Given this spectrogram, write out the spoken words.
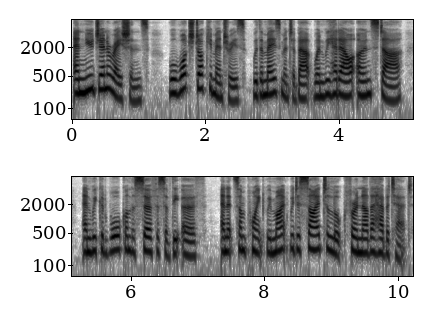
and new generations will watch documentaries with amazement about when we had our own star and we could walk on the surface of the earth, and at some point we might we decide to look for another habitat.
